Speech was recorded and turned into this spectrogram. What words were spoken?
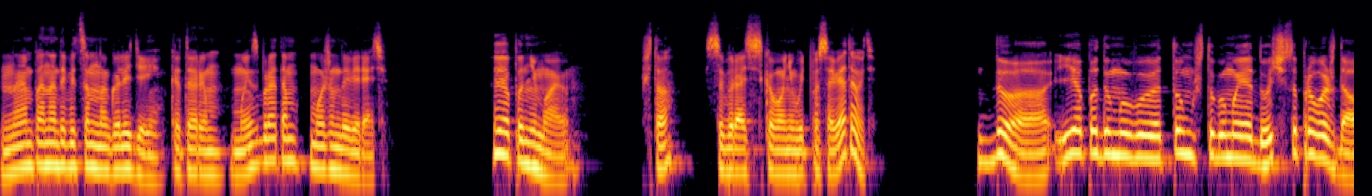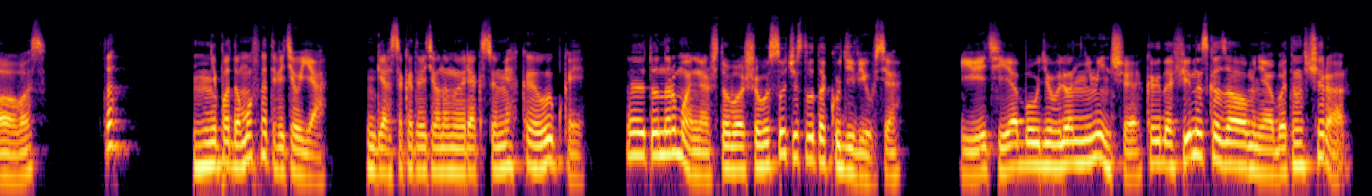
нам понадобится много людей, которым мы с братом можем доверять». «Я понимаю». «Что? Собираетесь кого-нибудь посоветовать?» «Да, я подумываю о том, чтобы моя дочь сопровождала вас». «Что?» Не подумав, ответил я. Герцог ответил на мою реакцию мягкой улыбкой. «Это нормально, что ваше высочество так удивился. Ведь я бы удивлен не меньше, когда Фина сказала мне об этом вчера.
